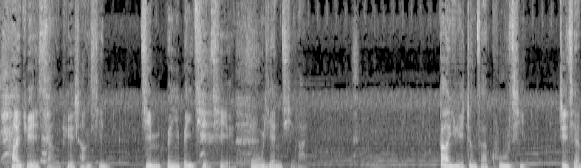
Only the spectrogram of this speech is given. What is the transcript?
他越想越伤心，竟悲悲切切呜咽起来。黛玉正在哭泣，只见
